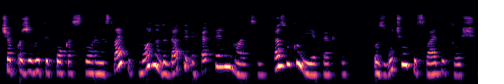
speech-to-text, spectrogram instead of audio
Щоб оживити показ створених слайдів, можна додати ефекти анімації та звукові ефекти, озвучувати слайди тощо.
